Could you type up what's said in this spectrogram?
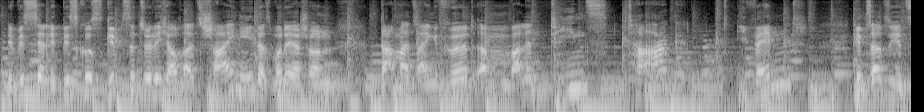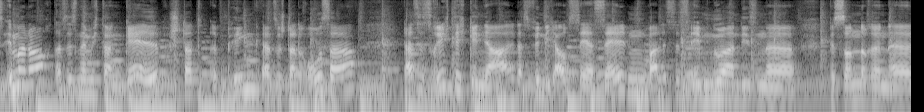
Und ihr wisst ja, Libiskus gibt es natürlich auch als Shiny. Das wurde ja schon damals eingeführt am Valentinstag-Event. Gibt es also jetzt immer noch. Das ist nämlich dann gelb statt pink, also statt rosa. Das ist richtig genial. Das finde ich auch sehr selten, weil es es eben nur an diesen äh, besonderen äh,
